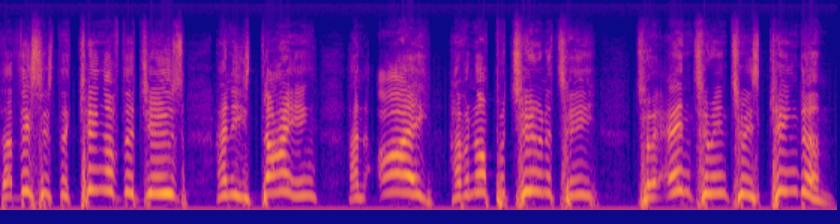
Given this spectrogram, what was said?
that this is the King of the Jews and he's dying, and I have an opportunity to enter into his kingdom.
